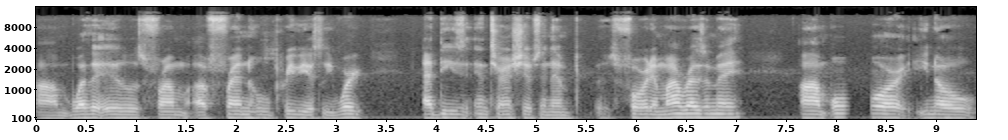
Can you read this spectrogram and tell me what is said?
Um, whether it was from a friend who previously worked at these internships and then forwarding my resume, um, or, or, you know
